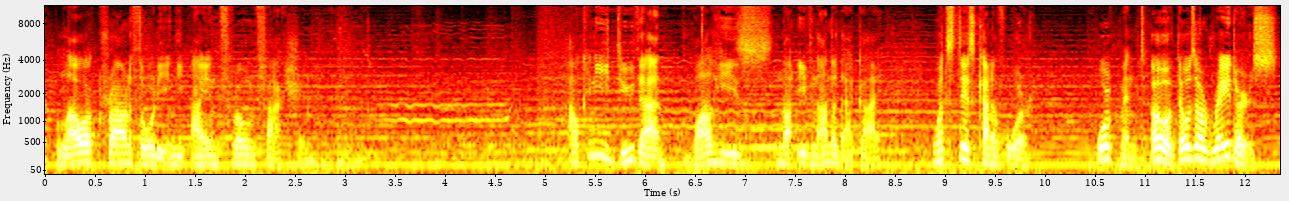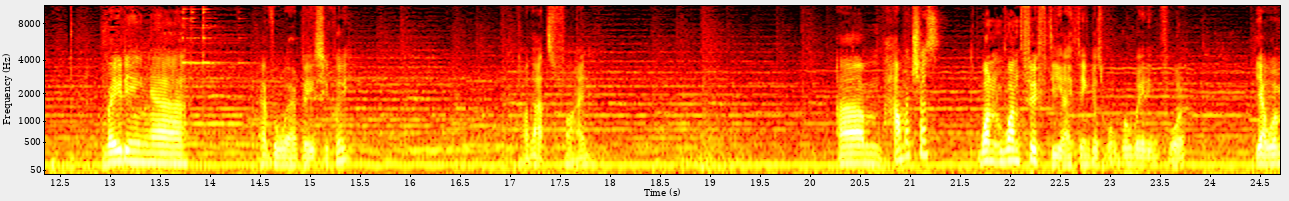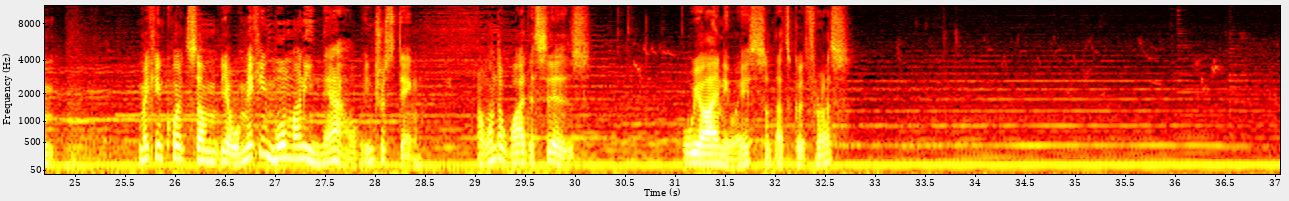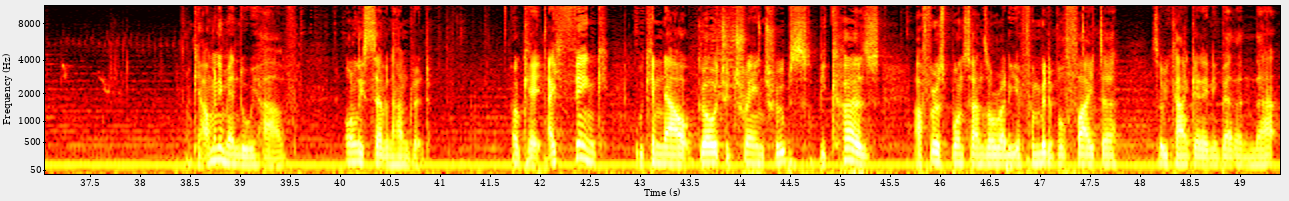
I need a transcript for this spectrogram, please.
Lower Crown Authority in the Iron Throne faction. How can he do that while he's not even under that guy? What's this kind of war? Workmen. Oh, those are raiders. Raiding, uh everywhere, basically. Oh, that's fine. Um, how much does... One, 150, I think, is what we're waiting for. Yeah, we're making quite some... Yeah, we're making more money now. Interesting. I wonder why this is. But we are anyways, so that's good for us. Okay, how many men do we have? Only 700. Okay, I think we can now go to train troops because our firstborn son's already a formidable fighter, so we can't get any better than that.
